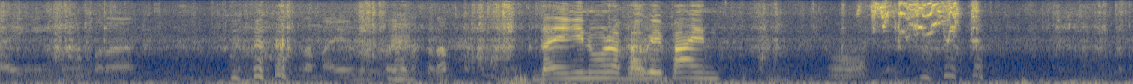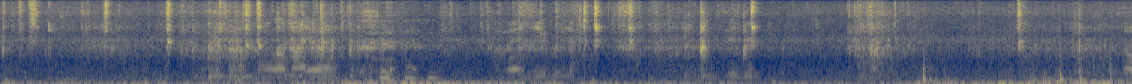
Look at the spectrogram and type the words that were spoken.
Kainin mo para... Din para masarap. Dahingin muna bago ipain. Oo. Sarap ng lamayo eh. May sibil na. Sibil. Ito.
